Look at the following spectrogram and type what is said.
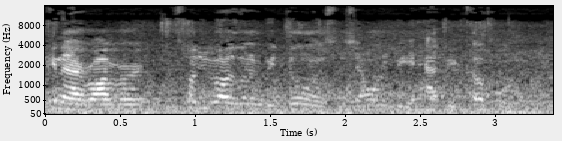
Looking at, Robert? I told you what I was to be doing since want to be a happy couple.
